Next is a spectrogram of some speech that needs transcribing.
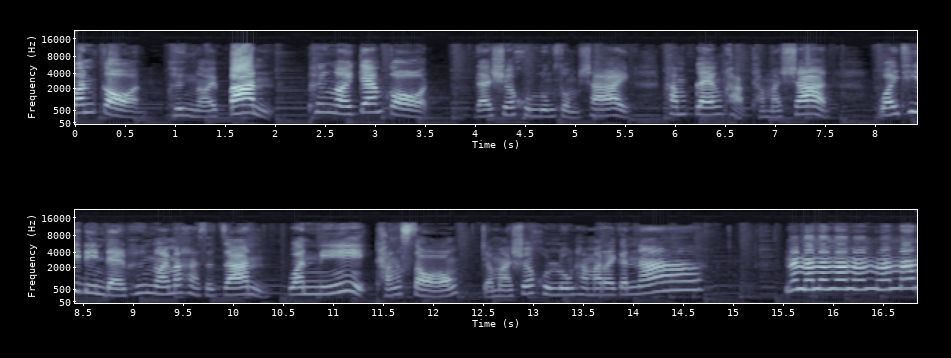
วันก่อนพึ่งน้อยปั้น พึ่งน้อยแก้มกอด ได้ช่วยคุณลุงสมชายทำแปลงผักธรรมชาติ ไว้ที่ดินแดนพึ่งน้อยมหัศจรรย์ วันนี้ทั้งสองจะมาช่วยคุณลุงทำอะไรกันนะ นั่นนั่นนั่นนั่นนั่นนั่น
